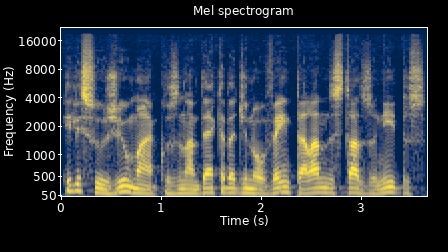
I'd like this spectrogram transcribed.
Ele surgiu, Marcos, na década de 90, lá nos Estados Unidos,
